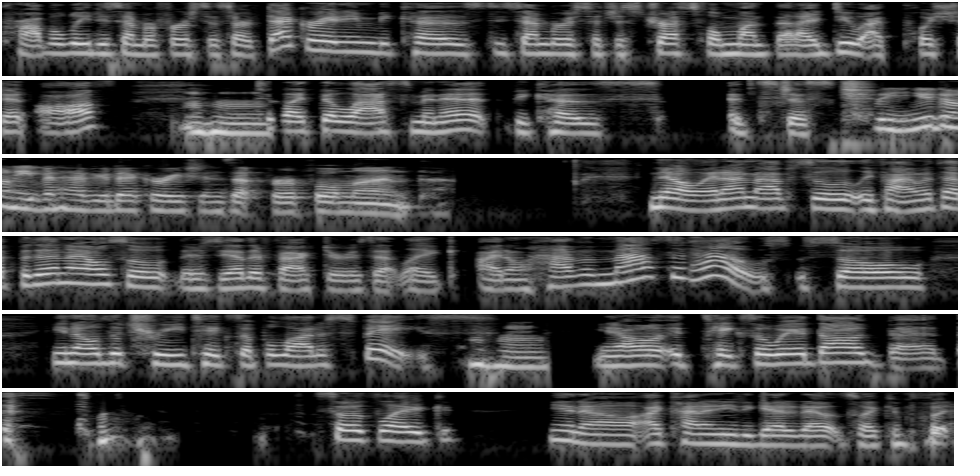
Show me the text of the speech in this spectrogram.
probably December 1st to start decorating because December is such a stressful month that I do. I push it off mm-hmm. to like the last minute because it's just. So you don't even have your decorations up for a full month. No, and I'm absolutely fine with that. But then I also, there's the other factor is that like I don't have a massive house. So, you know, the tree takes up a lot of space. Mm-hmm. You know, it takes away a dog bed. so it's like, you know, I kind of need to get it out so I can put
